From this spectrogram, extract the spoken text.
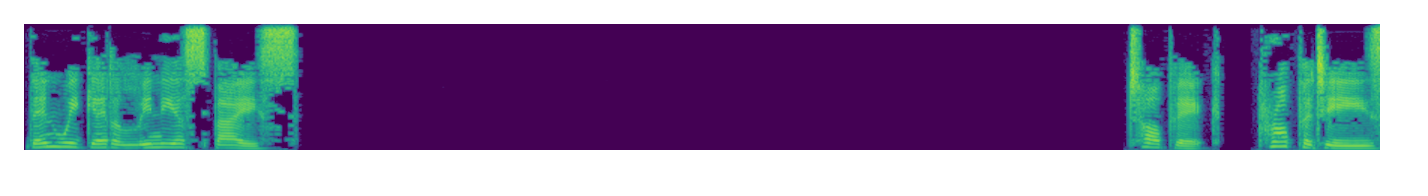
then we get a linear space. Topic: Properties.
